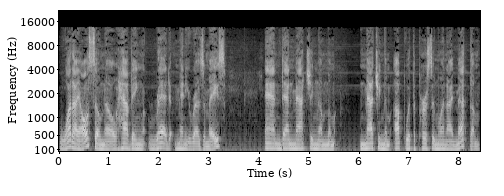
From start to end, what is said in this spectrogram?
what I also know, having read many resumes and then matching them, them, matching them up with the person when I met them,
